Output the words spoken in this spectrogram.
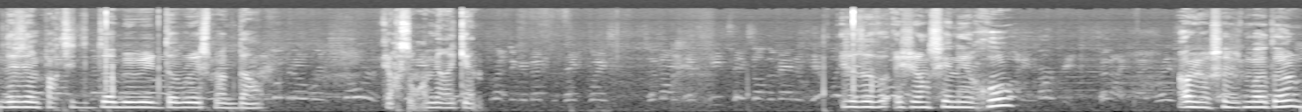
Deuxième partie de WWE SmackDown. Version américaine. J'ai enchaîné Raw. Ah, j'ai enchaîné SmackDown.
